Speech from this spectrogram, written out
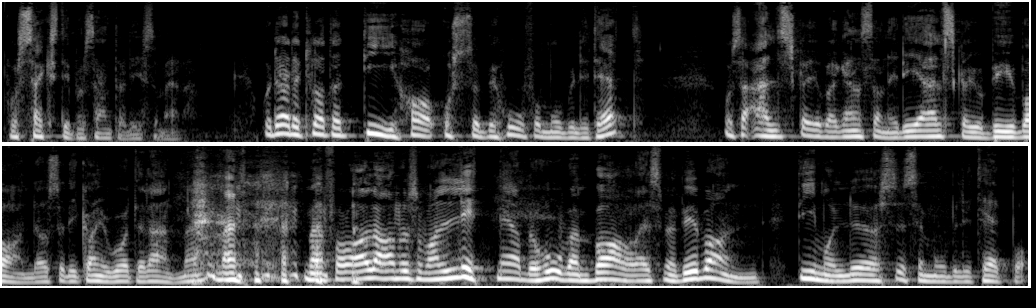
for 60% av de som er der. Og da er det klart at de har også behov for mobilitet. Og så elsker jo bergenserne de elsker jo Bybanen, så de kan jo gå til den. Men, men, men, for alle andre som har litt mer behov enn bare å reise med Bybanen, de må løse sin mobilitet på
